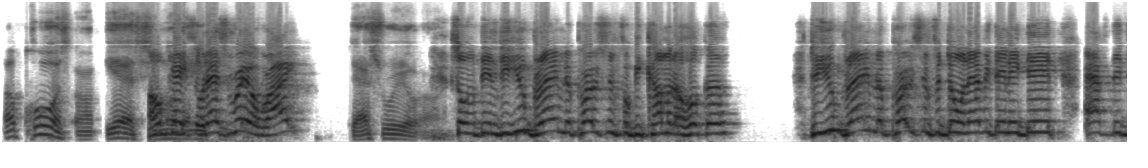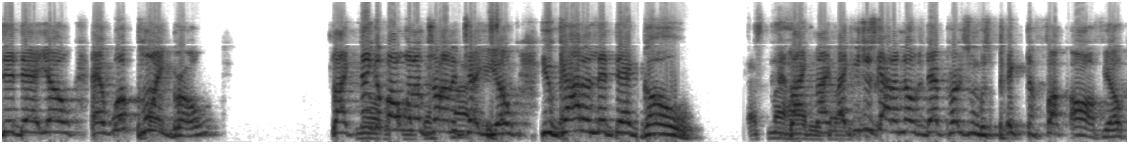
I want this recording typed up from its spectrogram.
Of course, um, yes. Okay, that so that's real, right? That's real. Um, So then, do you blame the person for becoming a hooker? Do you blame the person for doing everything they did after they did that, yo? At what point, bro? Like, think No, about what I'm trying not- to tell you, yo. You gotta let that go. that's not Like, like, like, you just gotta know that that person was picked the fuck off, yo.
